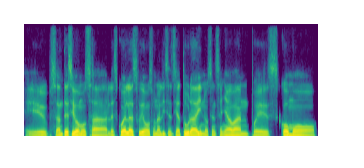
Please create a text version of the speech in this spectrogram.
eh, pues antes íbamos a la escuela, estudiamos una licenciatura y nos enseñaban pues cómo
